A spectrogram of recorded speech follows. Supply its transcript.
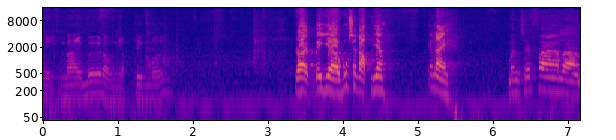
Ngày mai mới bắt đầu nhập thêm mới. Rồi bây giờ quốc sẽ đọc nha. Cái này mình sẽ pha là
